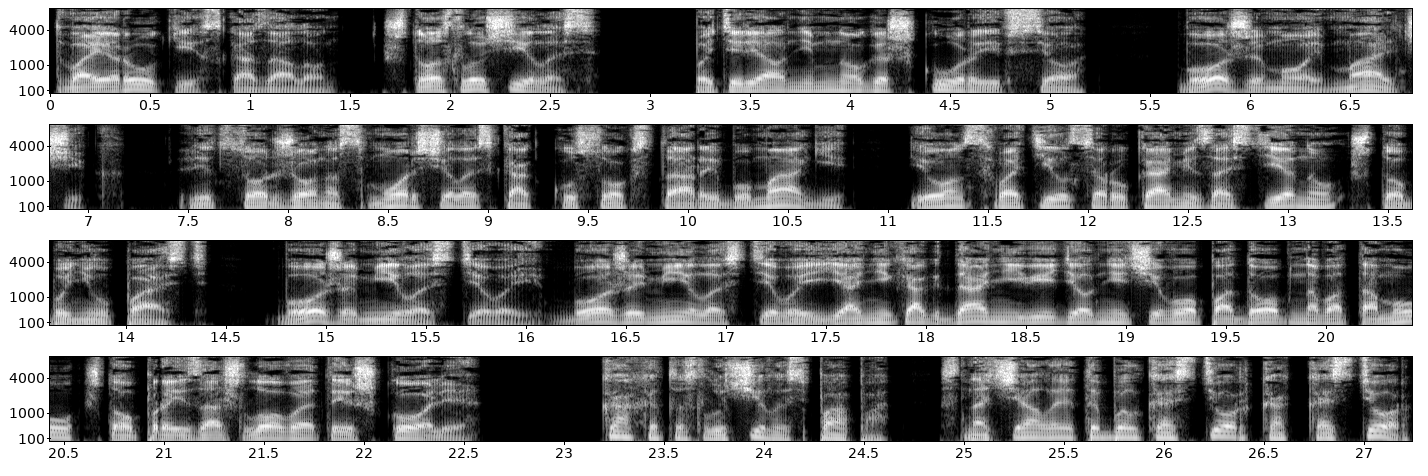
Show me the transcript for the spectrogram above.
«Твои руки», — сказал он, — «что случилось?» Потерял немного шкуры и все. «Боже мой, мальчик!» Лицо Джона сморщилось, как кусок старой бумаги, и он схватился руками за стену, чтобы не упасть. «Боже милостивый, Боже милостивый, я никогда не видел ничего подобного тому, что произошло в этой школе». «Как это случилось, папа? Сначала это был костер, как костер,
